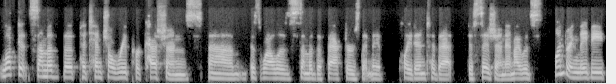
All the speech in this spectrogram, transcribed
looked at some of the potential repercussions um, as well as some of the factors that may have played into that decision. And I was wondering maybe,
